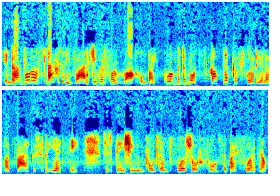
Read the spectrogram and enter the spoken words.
en dan word daar slegs van die werkgewer verwag om bykomende maatskaplike voordele wat werkers reeds het, soos pensioenfonds en voorsorgfondse byvoorbeeld,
